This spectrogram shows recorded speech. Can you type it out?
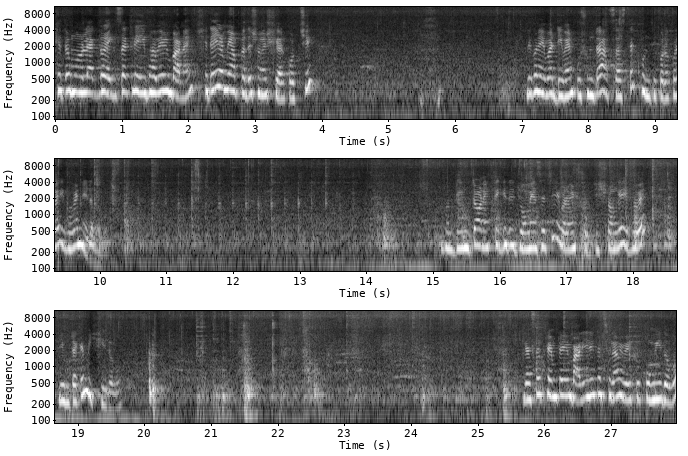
খেতে মনে হলো, একদম এক্স্যাক্টলি এইভাবে আমি বানাই, সেটাই আমি আপনাদের সঙ্গে শেয়ার করছি। দেখুন, এবার ডিমের কুসুমটা আস্তে আস্তে খুন্তি করে করে এইভাবে নেড়ে দেবো। ডিমটা অনেকটা কিন্তু জমে এসেছে, এবার আমি সবজির সঙ্গে এইভাবে ডিমটাকে মিশিয়ে দেবো। গ্যাসের ফ্লেমটা আমি বাড়িয়ে রেখেছিলাম, এবার একটু কমিয়ে দেবো।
